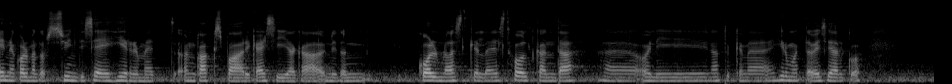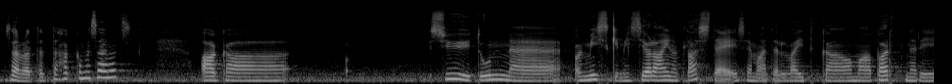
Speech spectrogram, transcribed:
enne kolmanda lapse sündi see hirm, et on kaks paari käsi, aga nüüd on kolm last, kelle eest hoolt kanda äh,, oli natukene hirmutav esialgu. ma saan aru, et olete hakkama saanud, aga süütunne on miski, mis ei ole ainult laste ees emadel, vaid ka oma partneri,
